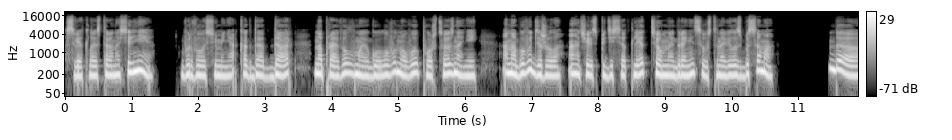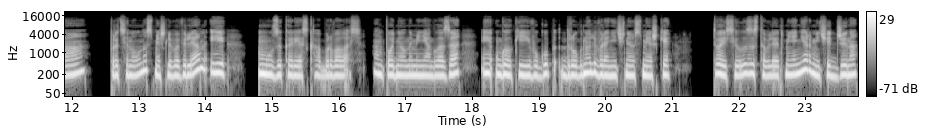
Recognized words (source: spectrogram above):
«Светлая сторона сильнее», — вырвалось у меня, когда дар — направил в мою голову новую порцию знаний. Она бы выдержала, а через 50 лет темная граница восстановилась бы сама. «Да», — протянул насмешливо Вилян, и музыка резко оборвалась. Он поднял на меня глаза, и уголки его губ дрогнули в ироничной усмешке. «Твои силы заставляют меня нервничать, Джина».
